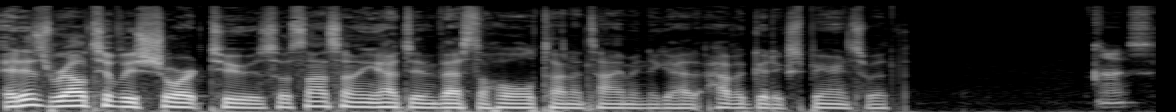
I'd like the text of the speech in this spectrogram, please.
It is relatively short too, so it's not something you have to invest a whole ton of time in to get have a good experience with. Nice.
